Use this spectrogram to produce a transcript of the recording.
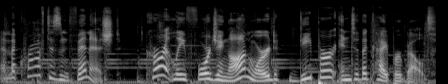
And the craft isn't finished, currently forging onward deeper into the Kuiper Belt.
